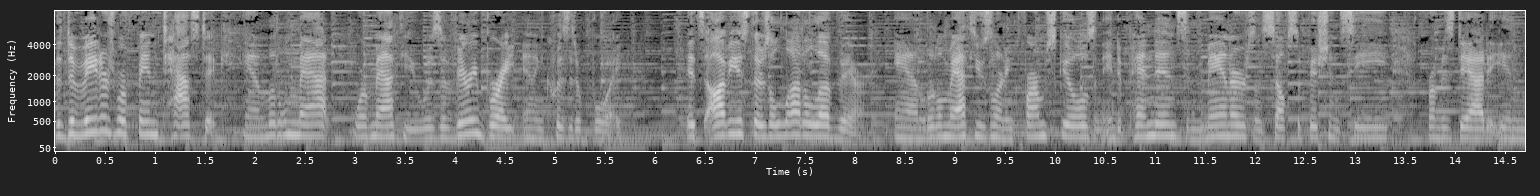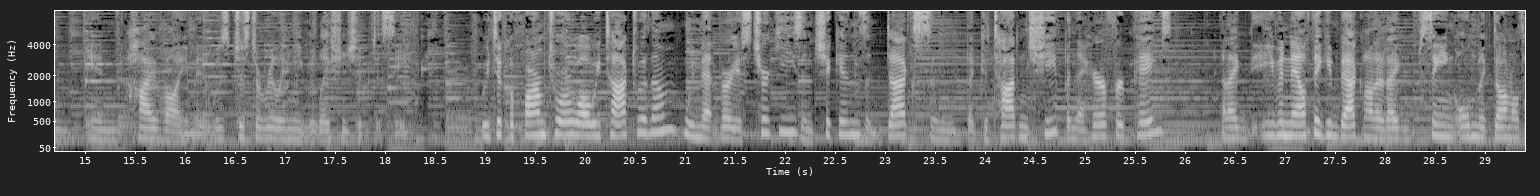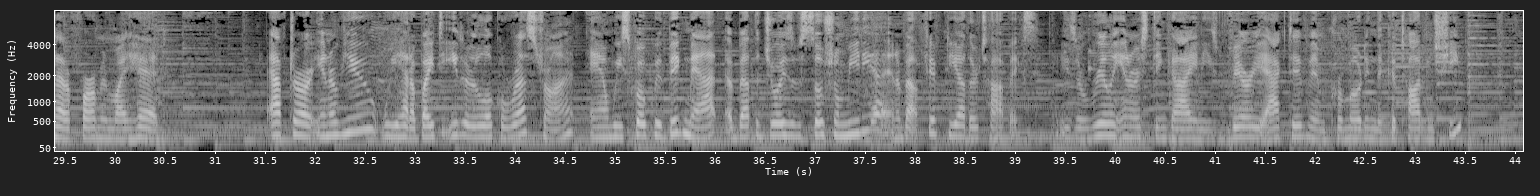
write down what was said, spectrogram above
The DeVaders were fantastic, and little Matt, or Matthew, was a very bright and inquisitive boy. It's obvious there's a lot of love there, and little Matthew's learning farm skills and independence and manners and self sufficiency from his dad in, in high volume. It was just a really neat relationship to see. We took a farm tour while we talked with him. We met various turkeys and chickens and ducks and the Katahdin sheep and the Hereford pigs. And I, even now thinking back on it, I'm singing Old MacDonald Had a Farm in my head. After our interview, we had a bite to eat at a local restaurant, and we spoke with Big Matt about the joys of social media and about 50 other topics. He's a really interesting guy, and he's very active in promoting the Katahdin sheep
